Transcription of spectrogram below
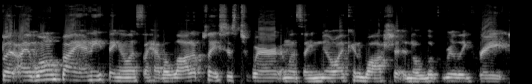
but I won't buy anything unless I have a lot of places to wear it, unless I know I can wash it and it'll look really great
